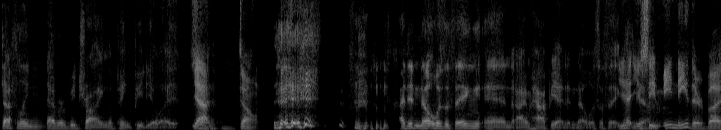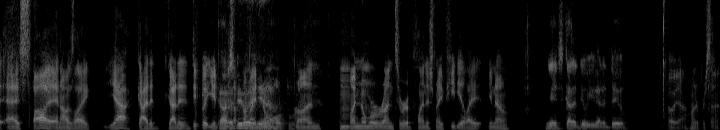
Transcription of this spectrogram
definitely never be trying the pink Pedialyte. yeah don't I didn't know it was a thing, and I'm happy I didn't know it was a thing. Yeah, you Yeah. see, me neither. But I saw it and I was like, yeah, gotta gotta do it. You know, Gotta just do on my yeah. normal run, my normal run to replenish my Pedialyte. You know. yeah, you just got to do what you got to do. Oh yeah, hundred percent.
